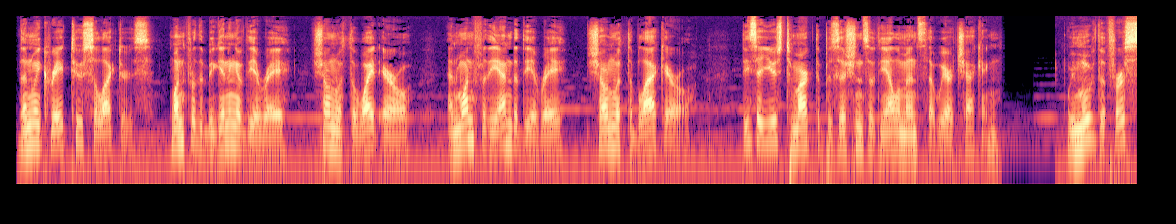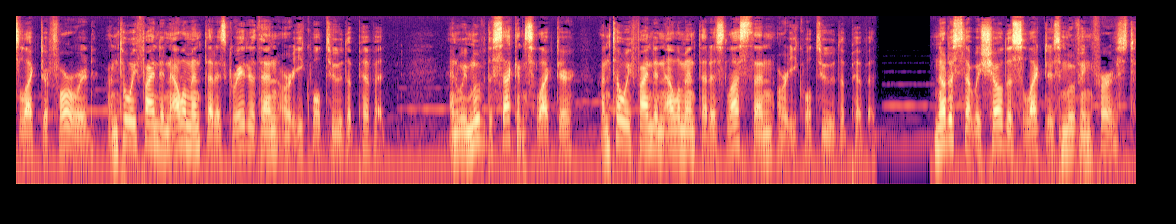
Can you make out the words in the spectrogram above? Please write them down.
Then we create two selectors, one for the beginning of the array, shown with the white arrow, and one for the end of the array, shown with the black arrow. These are used to mark the positions of the elements that we are checking. We move the first selector forward until we find an element that is greater than or equal to the pivot, and we move the second selector until we find an element that is less than or equal to the pivot. Notice that we show the selectors moving first,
